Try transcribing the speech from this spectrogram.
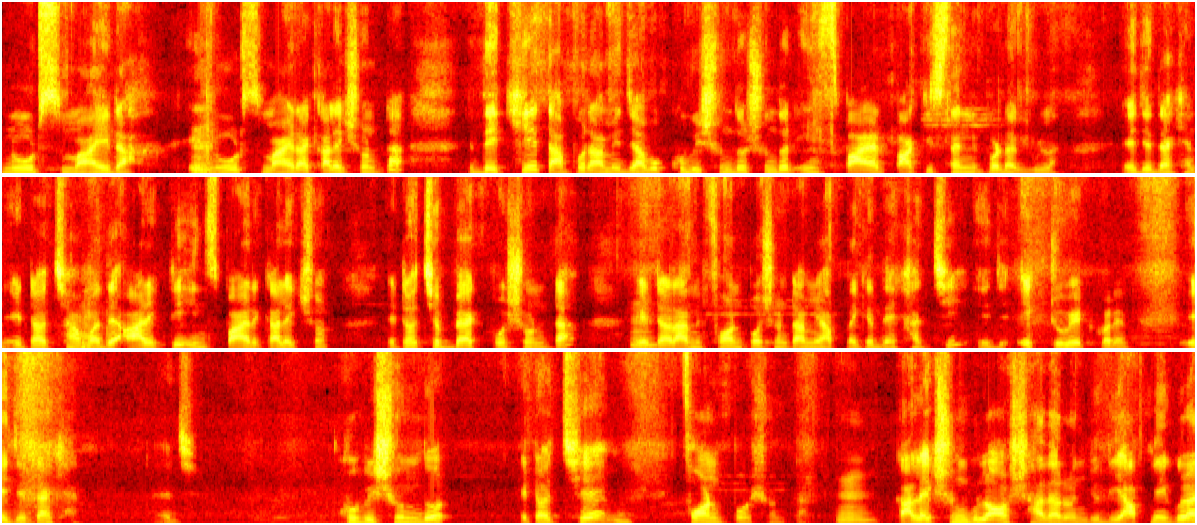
নুটস মাইরা। নুটস মাইরা কালেকশনটা দেখিয়ে তারপর আমি যাব। খুবই সুন্দর সুন্দর ইন্সপায়ার পাকিস্তানি প্রোডাক্টগুলা এই যে দেখেন এটা হচ্ছে আমাদের আরেকটি ইন্সপায়ার কালেকশন এটা হচ্ছে ব্যাক পোর্শনটা এটার আমি ফ্রন্ট পোর্শনটা আমি আপনাকে দেখাচ্ছি। এই যে একটু ওয়েট করেন। এই যে দেখেন এই যে খুবই সুন্দর। এটা হচ্ছে ফ্রন্ট পোর্শনটা কালেকশনগুলো অসাধারণ। যদি আপনি এগুলা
